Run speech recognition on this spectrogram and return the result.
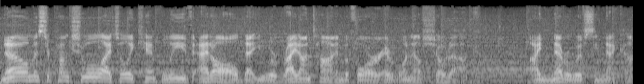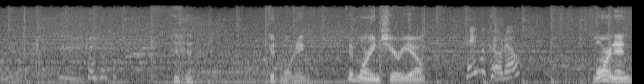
No, Mr. Punctual, I totally can't believe at all that you were right on time before everyone else showed up. I never would have seen that coming. good morning. Good morning, Chihiro. Hey, Makoto. Morning.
